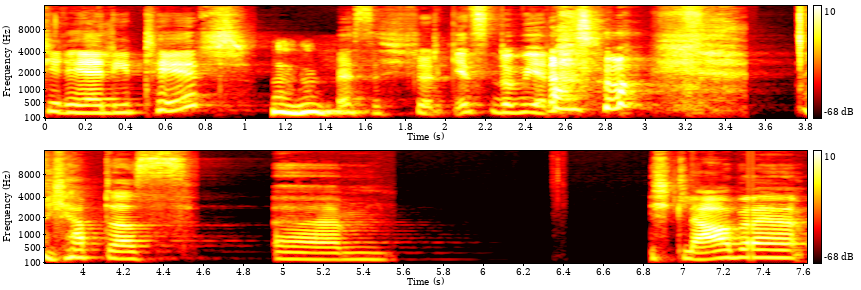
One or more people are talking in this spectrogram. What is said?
die Realität. Mhm. Weiß nicht, vielleicht geht es nur mir da so. Ich habe das, ähm, ich glaube,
